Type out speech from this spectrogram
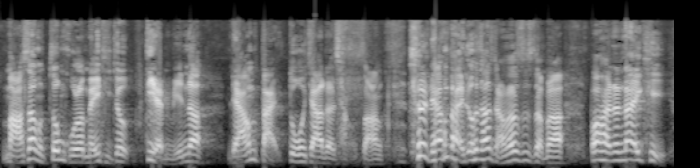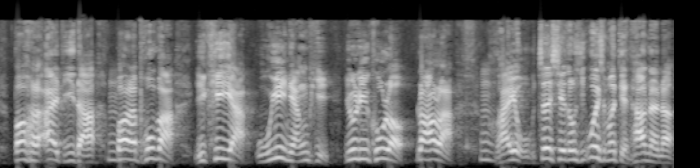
马上中国的媒体就点名了两百多家的厂商。这两百多家厂商是什么？包含了 Nike，包含了艾迪达，包含了 Puma、IKEA、无印良品、Uniqlo、Lara，还有这些东西，为什么点他们呢？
